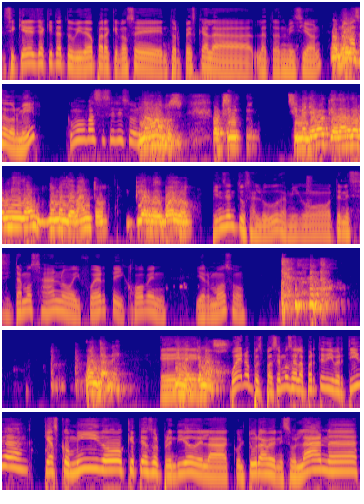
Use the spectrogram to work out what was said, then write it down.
Si, quieres, ya quita tu video para que no se entorpezca la, transmisión. ¿No vas a dormir? ¿Cómo vas a hacer eso? No, pues porque si, me llego a quedar dormido, no me levanto y pierdo el vuelo. Piensa en tu salud, amigo. Te necesitamos sano y fuerte y joven y hermoso. Cuéntame. Eh, bueno, pues pasemos a la parte divertida. ¿Qué has comido? ¿Qué te ha sorprendido de la cultura venezolana?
